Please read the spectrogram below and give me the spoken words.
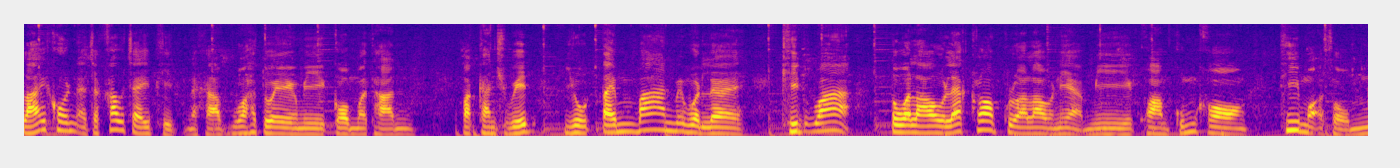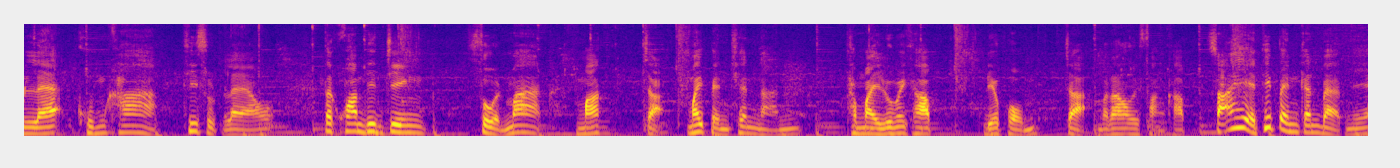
หลายคนอาจจะเข้าใจผิดนะครับ ว่าตัวเองมีกรมธรรม์ประกันชีวิตอยู่เต็มบ้านไปหมดเลย คิดว่าตัวเราและครอบครัวเราเนี่ยมีความคุ้มครองที่เหมาะสมและคุ้มค่าที่สุดแล้ว แต่ความจริงๆส่วนมากมักจะไม่เป็นเช่นนั้นทำไมรู้ไหมครับ เดี๋ยวผมจะมาเล่าให้ฟังครับ สาเหตุที่เป็นกันแบบนี้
